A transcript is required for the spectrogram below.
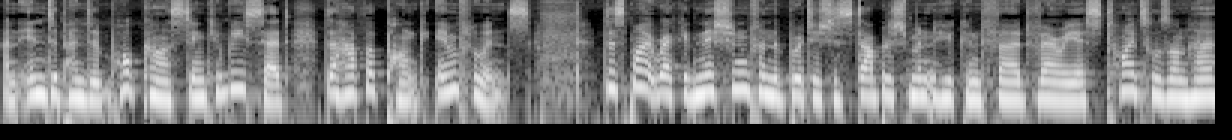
and independent podcasting can be said to have a punk influence. Despite recognition from the British establishment who conferred various titles on her,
